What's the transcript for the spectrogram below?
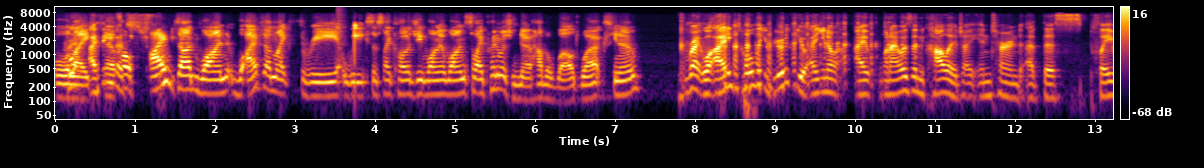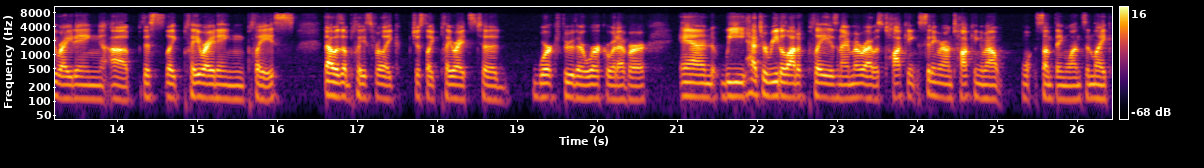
or like I think uh, you know, oh, I've done one I've done like 3 weeks of psychology 101 so I pretty much know how the world works you know right. Well i totally agree with you. I you know i when i was in college i interned at this playwriting uh this like playwriting place. That was a place for like just like playwrights to work through their work or whatever. And we had to read a lot of plays. And i remember i was talking sitting around talking about something once. And like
